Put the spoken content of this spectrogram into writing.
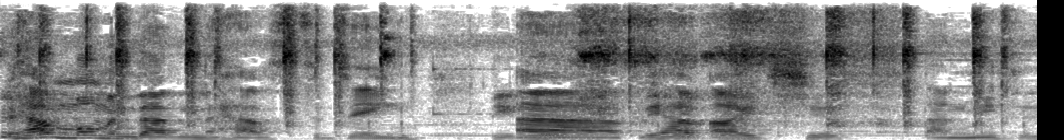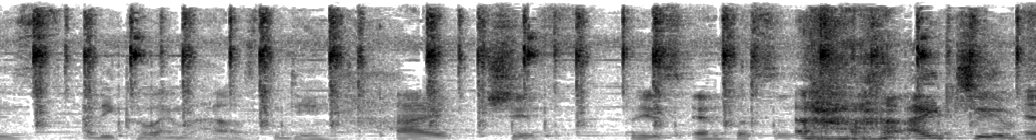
we have mom and dad in the house today. Uh, we have I Chief and Mrs. Adekola in the house today. Hi, chief. Please emphasis. I Chief.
